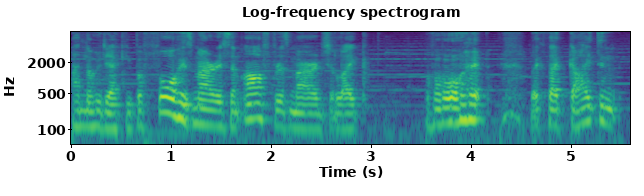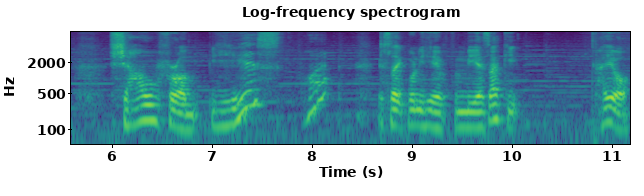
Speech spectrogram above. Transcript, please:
Anno Hideaki before his marriage and after his marriage, like, what? Like that guy didn't shower for years? What? It's like when you hear from Miyazaki, Hayao,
